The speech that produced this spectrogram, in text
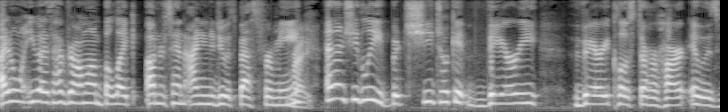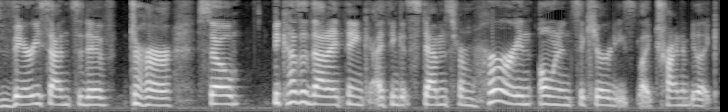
I don't want you guys to have drama, but like, understand I need to do what's best for me. Right. And then she'd leave. But she took it very, very close to her heart. It was very sensitive to her. So because of that, I think I think it stems from her in, own insecurities, like trying to be like,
